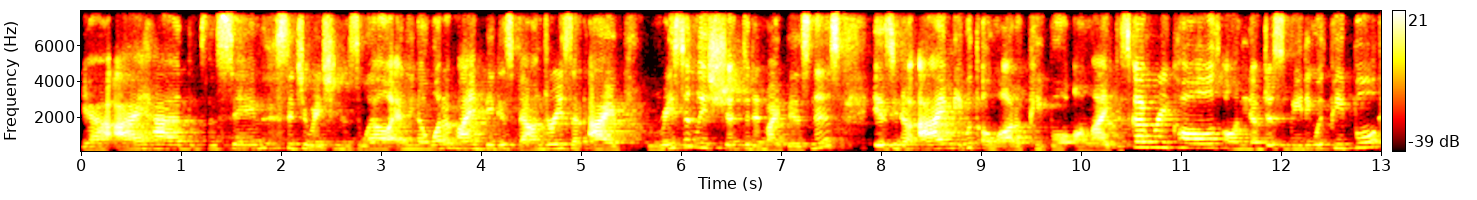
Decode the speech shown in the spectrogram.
Yeah, I had the same situation as well. And, you know, one of my biggest boundaries that I've recently shifted in my business is, you know, I meet with a lot of people on like discovery calls, on, you know, just meeting with people.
